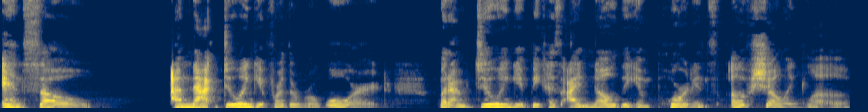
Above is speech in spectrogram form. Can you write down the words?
And so I'm not doing it for the reward, but I'm doing it because I know the importance of showing love.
